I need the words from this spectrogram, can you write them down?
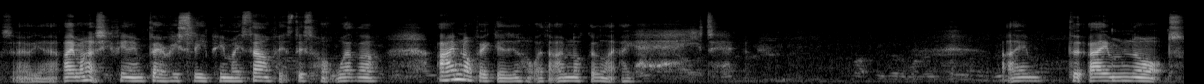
So yeah, I'm actually feeling very sleepy myself. It's this hot weather. I'm not very good in hot weather. I'm not gonna lie, I hate it. I'm I'm not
